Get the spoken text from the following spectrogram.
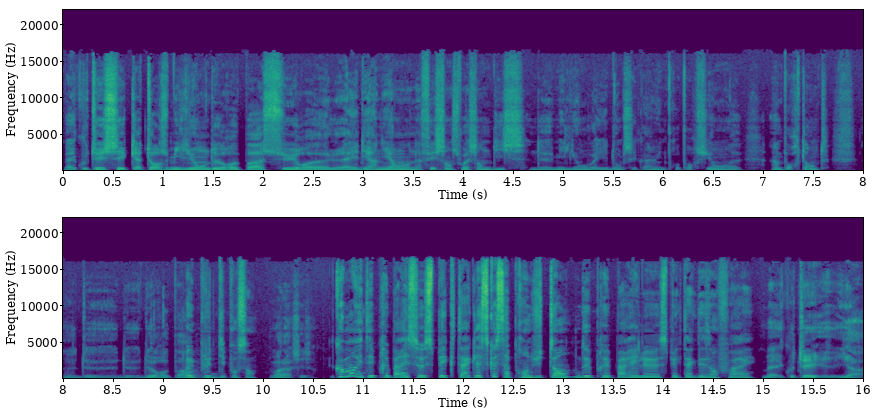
Bah écoutez, c'est 14 millions de repas sur euh, l'année dernière, on en a fait 170 de millions, vous voyez, donc c'est quand même une proportion euh, importante euh, de, de- de repas. Oui, plus de 10%. Voilà, c'est ça. Comment était préparé ce spectacle? Est-ce que ça prend du temps de préparer le spectacle des Enfoirés? Ben, écoutez, y a,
